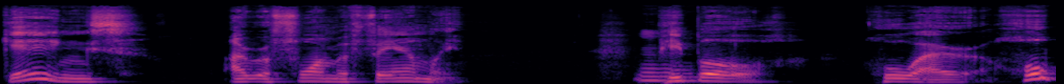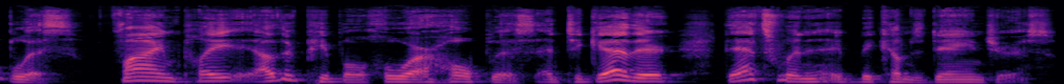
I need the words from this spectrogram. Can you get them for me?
gangs are a form of family. Mm-hmm. People who are hopeless find play other people who are hopeless, and together that's when it becomes dangerous.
